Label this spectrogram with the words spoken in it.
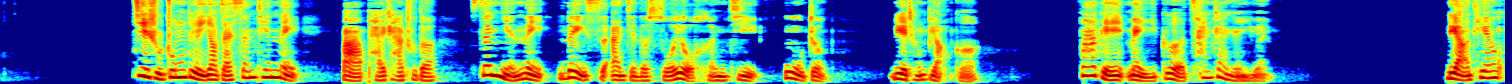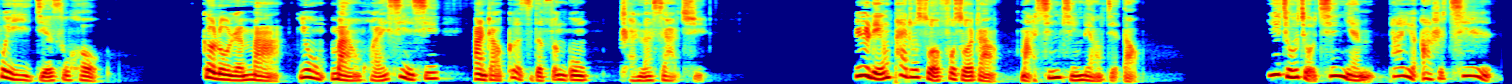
技术中队要在三天内把排查出的三年内类似案件的所有痕迹物证列成表格，发给每一个参战人员。两天会议结束后，各路人马又满怀信心，按照各自的分工沉了下去。玉林派出所副所长马新平了解到，一九九七年八月二十七日，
